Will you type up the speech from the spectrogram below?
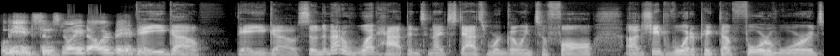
lead since Million Dollar Baby. There you go. There you go. So no matter what happened tonight, stats were going to fall. Uh, the Shape of Water picked up four awards:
